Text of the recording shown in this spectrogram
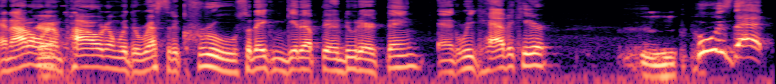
and I don't Yeah. empower them with the rest of the crew so they can get up there and do their thing and wreak havoc here, who is that?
